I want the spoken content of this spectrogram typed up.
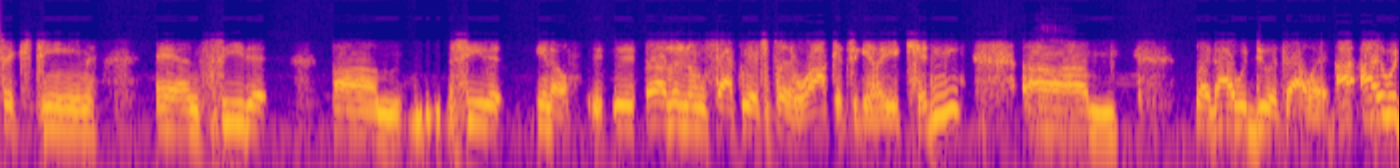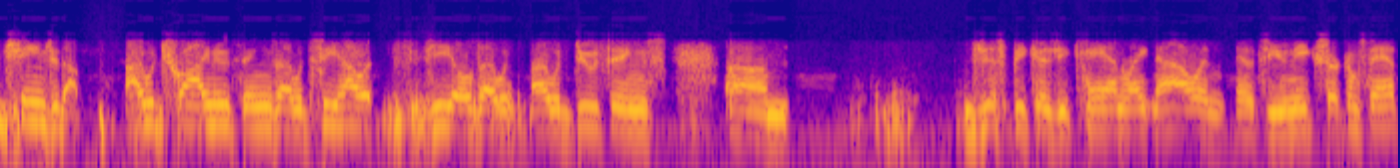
16 and seed it, um, seed it, you know, other than the fact we have to play the Rockets again. Are you kidding me? Um, like I would do it that way. I, I would change it up. I would try new things. I would see how it heals. I would I would do things um, just because you can right now, and, and it's a unique circumstance.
